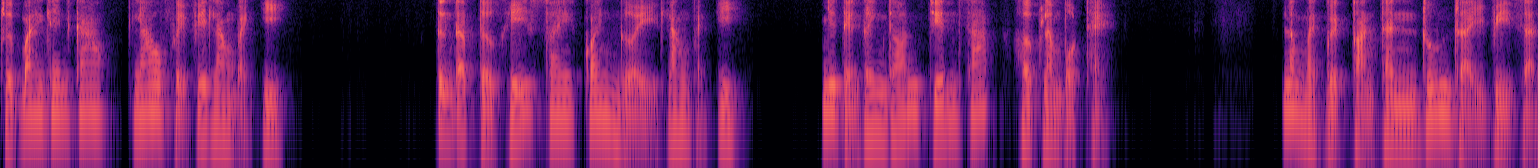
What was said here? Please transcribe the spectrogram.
rồi bay lên cao, lao về phía Lăng Bạch Y. Từng đập tử khí xoay quanh người Lăng Bạch Y, như để nghênh đón chiến giáp hợp làm một thể. Lăng Bạch Nguyệt toàn thân run rẩy vì giận.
